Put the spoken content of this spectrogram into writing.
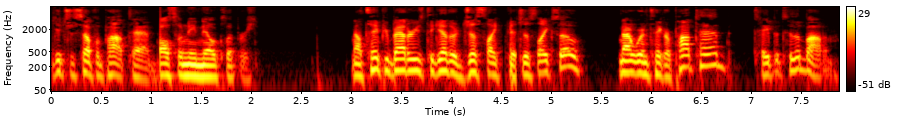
Get yourself a pop tab. Also need nail clippers. Now tape your batteries together just like this, just like so. Now we're gonna take our pop tab, tape it to the bottom.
